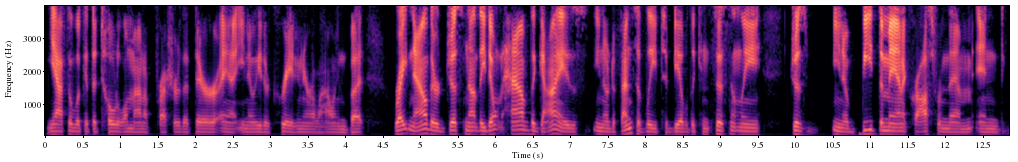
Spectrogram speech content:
You have to look at the total amount of pressure that they're uh, you know either creating or allowing. But right now, they're just not. They don't have the guys you know defensively to be able to consistently just you know beat the man across from them and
